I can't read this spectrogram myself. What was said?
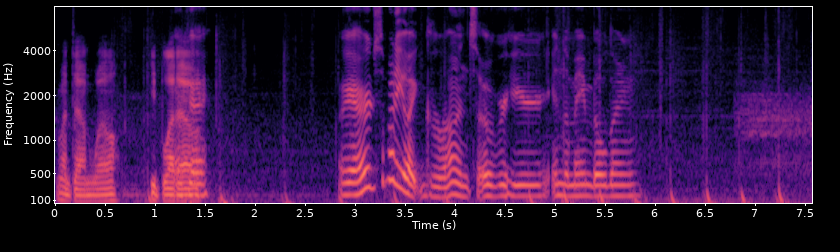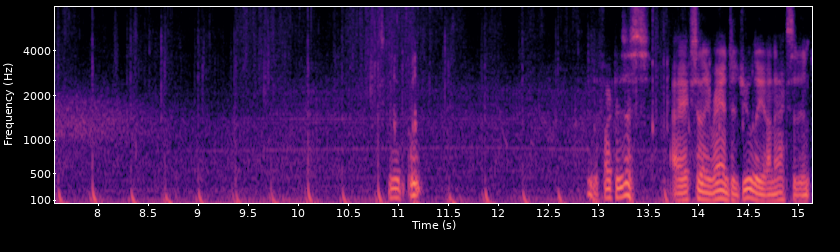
Went down well. He bled Okay. out. Okay, I heard somebody like grunt over here in the main building. It's good. Who the fuck is this? I accidentally ran to Julie on accident.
